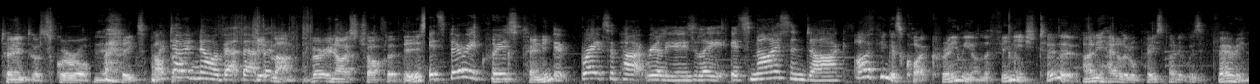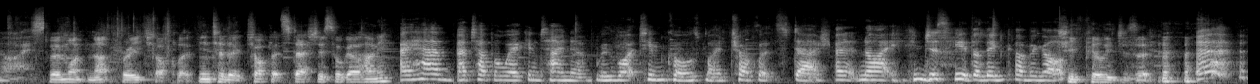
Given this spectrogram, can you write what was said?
Turn into a squirrel and their cheeks I don't know about that, Chipmunk, very nice chocolate this. it's very crisp. Penny. It breaks apart really easily. It's nice and dark. I think it's quite creamy on the finish too. I only had a little piece, but it was very nice. Vermont nut-free chocolate. Into the chocolate stash this will go, honey. I have a Tupperware container with what Tim calls my chocolate stash, and at night you can just hear the lid coming off. She pillages it.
